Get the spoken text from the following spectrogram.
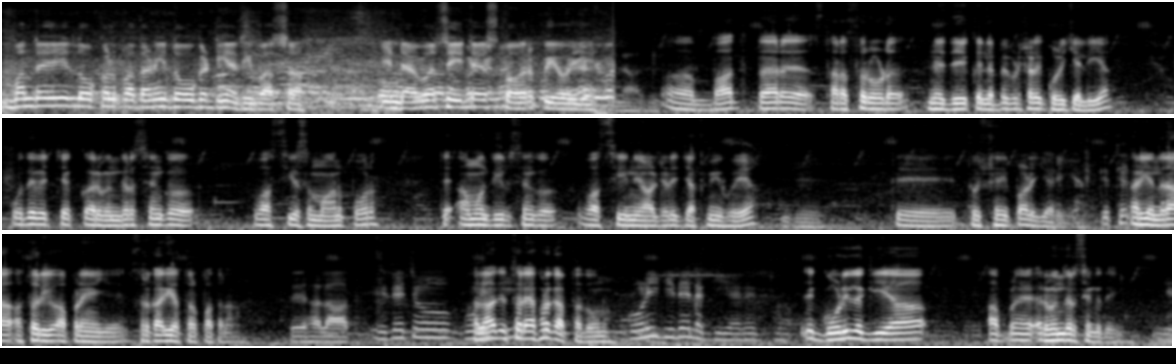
ਬੰਦੇ ਲੋਕਲ ਪਤਾ ਨਹੀਂ ਦੋ ਗੱਡੀਆਂ ਸੀ ਬਸ। ਇੰਡੈਵਰ ਸੀ ਤੇ ਸਕੋਰਪੀਓ ਜੀ ਅ, ਬਾਅਦ ਪੈਰ ਸਰਸ ਰੋਡ ਨਜ਼ਦੀਕ 90 ਮਿੰਟ ਸੜਕ ਗੋਲੀ ਚੱਲੀ ਆ। ਉਹਦੇ ਵਿੱਚ ਇੱਕ ਰਵਿੰਦਰ ਸਿੰਘ ਵਾਸੀ ਸਮਾਨਪੁਰ ਤੇ ਅਮਨਦੀਪ ਸਿੰਘ ਵਾਸੀ ਨਿਆਲ ਜਿਹੜੇ ਜ਼ਖਮੀ ਹੋਏ ਆ। ਜੀ। ਤੇ ਦੋਸ਼ੀਆਂ ਦੀ ਭਾਲ ਜਾਰੀ ਆ। ਕਿੱਥੇ? ਹਰਿੰਦਰਾ ਸੌਰੀ ਆਪਣੇ ਇਹ ਸਰਕਾਰੀ ਹਸਪਤਾਲ ਪਤਨਾ। ਤੇ ਹਾਲਾਤ? ਇਹਦੇ ਚੋਂ ਗੋਲੀ ਹਾਲਾਤ ਇੱਥੋਂ ਰੈਫਰ ਕਰਤਾ ਦੋਨੋਂ ਗੋਲੀ ਕਿਹਦੇ ਲੱਗੀ ਹੈ ਇਹਦੇ ਚੋਂ? ਇਹ ਗੋਲੀ ਲੱਗੀ ਆ ਆਪਣੇ ਰਵਿੰਦਰ ਸਿੰਘ ਦੇ। ਜੀ।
